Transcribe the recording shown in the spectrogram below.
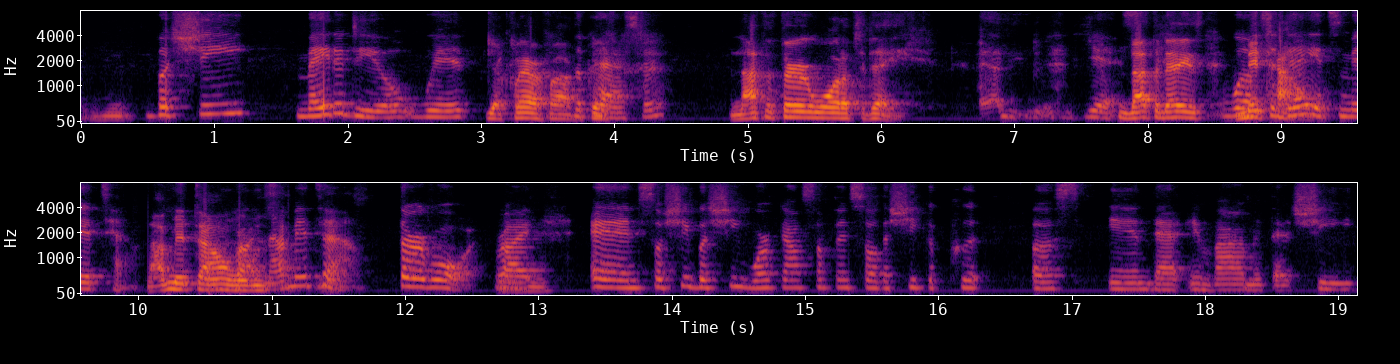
Mhm. but she made a deal with Yeah, clarify the pastor. not the third ward today. Yes. Not today's well, Midtown. today it's Midtown, not Midtown. right? was- Not Midtown, yes. third ward, right? Mhm. And so she, but she worked out something so that she could put us in that environment that she,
